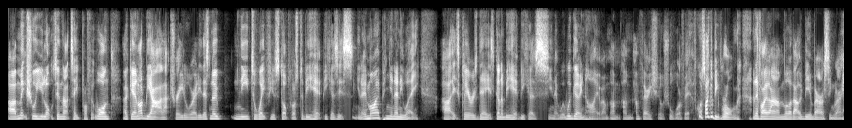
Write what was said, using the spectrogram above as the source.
uh, make sure you locked in that take profit one. Again, I'd be out of that trade already. There's no need to wait for your stop loss to be hit because it's, you know, in my opinion anyway, uh, it's clear as day it's going to be hit because you know we're, going higher. I'm, I'm, I'm, very sure, sure of it. Of course, I could be wrong, and if I am, well, that would be embarrassing, right?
